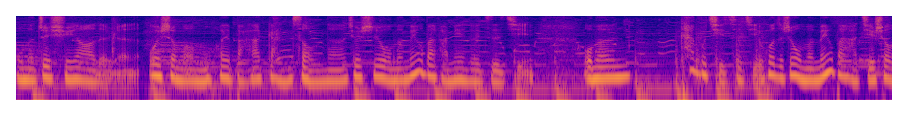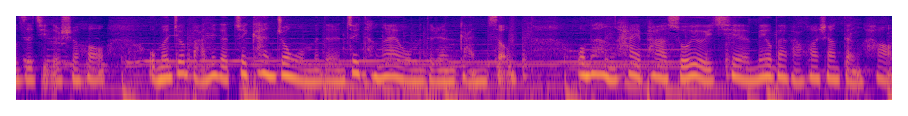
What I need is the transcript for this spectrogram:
我们最需要的人，为什么我们会把他赶走呢？就是我们没有办法面对自己，我们看不起自己，或者是我们没有办法接受自己的时候，我们就把那个最看重我们的人、最疼爱我们的人赶走。我们很害怕所有一切没有办法画上等号。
